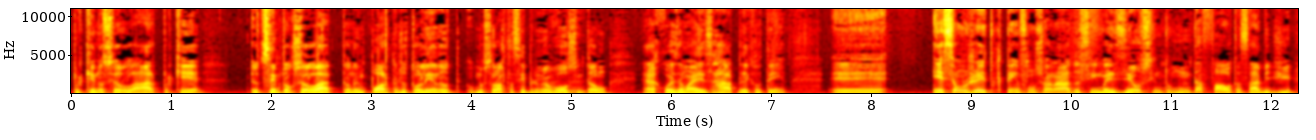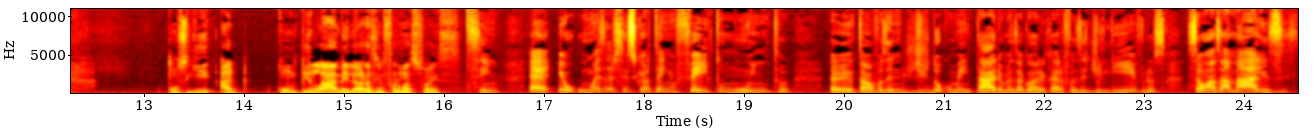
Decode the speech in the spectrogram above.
Por que no celular? Porque eu sempre tô com o celular. Então não importa onde eu tô lendo, o meu celular tá sempre no meu Uhum. bolso. Então é a coisa mais rápida que eu tenho. É, esse é um jeito que tem funcionado, assim, mas eu sinto muita falta, sabe, de conseguir compilar melhor as informações. Sim. É, eu, um exercício que eu tenho feito muito, é, eu tava fazendo de documentário, mas agora eu quero fazer de livros, são as análises.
